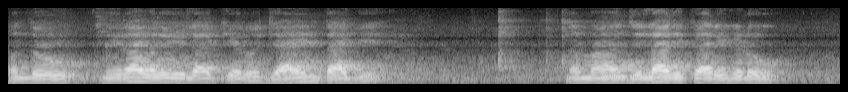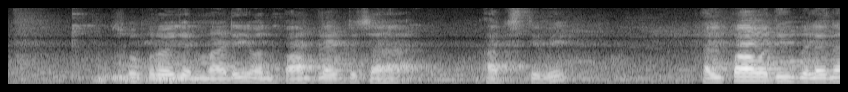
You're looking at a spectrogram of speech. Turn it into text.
ಒಂದು ನೀರಾವರಿ ಇಲಾಖೆಯವರು ಜಾಯಿಂಟ್ ಆಗಿ ನಮ್ಮ ಜಿಲ್ಲಾಧಿಕಾರಿಗಳು ಸೂಪರ್ವೈಸನ್ ಮಾಡಿ ಒಂದು ಪಾಂಪ್ಲೆಟ್ ಸಹ ಹಾಕಿಸ್ತೀವಿ. ಅಲ್ಪಾವಧಿ ಬೆಳೆನ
